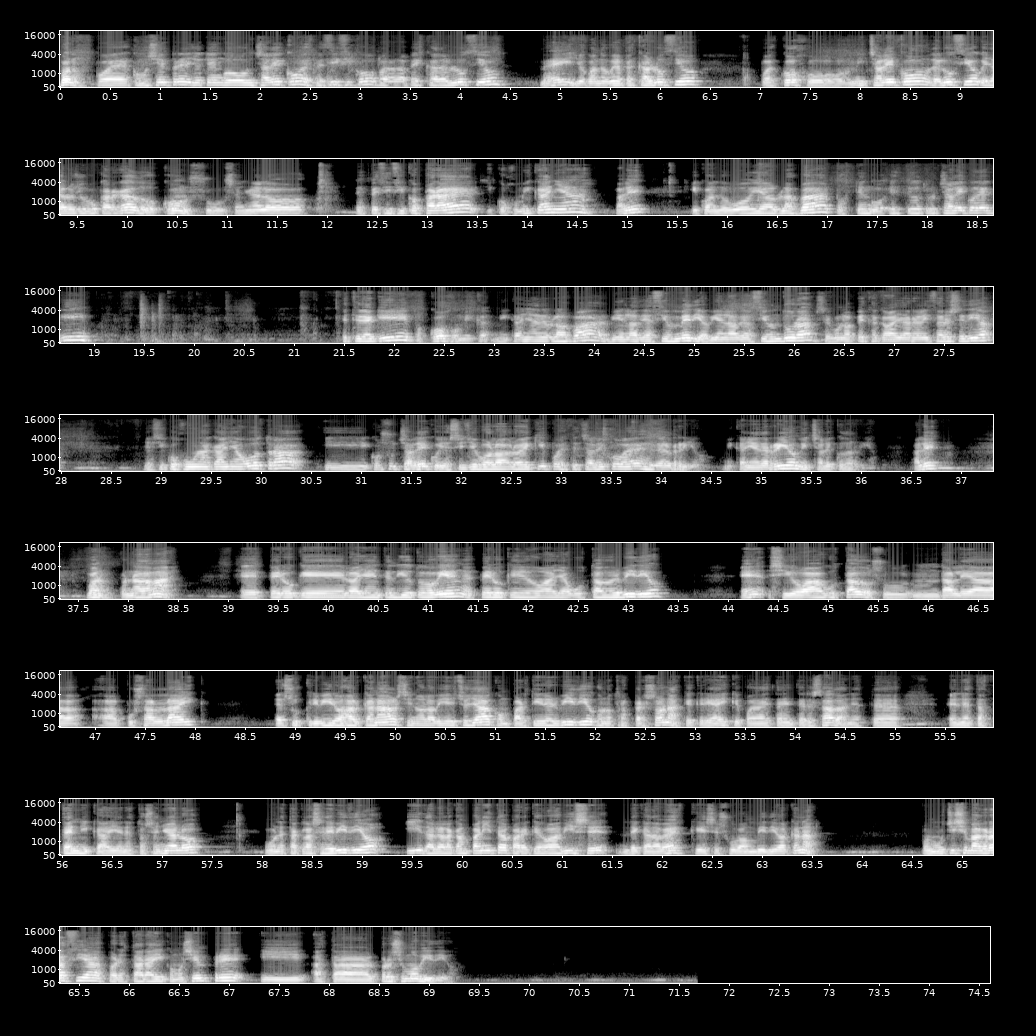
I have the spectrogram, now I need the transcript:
Bueno, pues como siempre yo tengo un chaleco específico para la pesca del lucio. ¿Veis? Yo cuando voy a pescar lucio, pues cojo mi chaleco de lucio, que ya lo llevo cargado con sus señuelos específicos para él, y cojo mi caña, ¿vale? Y cuando voy al Black Bar, pues tengo este otro chaleco de aquí. Este de aquí, pues cojo mi, caña de Black bien la de acción media, bien la de acción dura, según la pesca que vaya a realizar ese día. Y así cojo una caña u otra y con su chaleco. Y así llevo los equipos. Este chaleco es del río. Mi caña de río, mi chaleco de río. ¿Vale? Bueno, pues nada más. Espero que lo hayáis entendido todo bien. Espero que os haya gustado el vídeo. ¿eh? Si os ha gustado, mm, darle a, pulsar like. Eh, suscribiros al canal si no lo habéis hecho ya. Compartir el vídeo con otras personas que creáis que puedan estar interesadas en, este, en estas técnicas y en estos señuelos en esta clase de vídeos y darle a la campanita para que os avise de cada vez que se suba un vídeo al canal. Pues muchísimas gracias por estar ahí como siempre y hasta el próximo vídeo.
